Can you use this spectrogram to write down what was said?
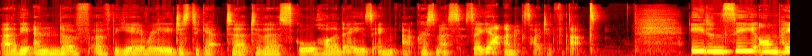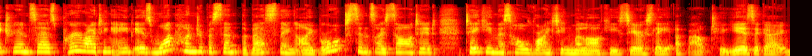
uh, the end of, of the year really just to get to, to the school holidays in, at Christmas. So yeah, I'm excited for that. Eden C on Patreon says Pro Writing Aid is 100% the best thing I brought since I started taking this whole writing malarkey seriously about two years ago.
